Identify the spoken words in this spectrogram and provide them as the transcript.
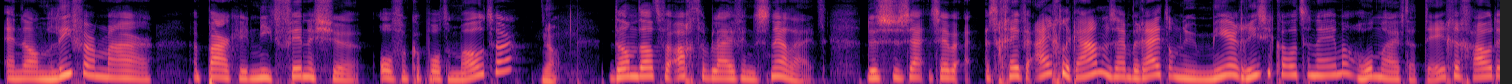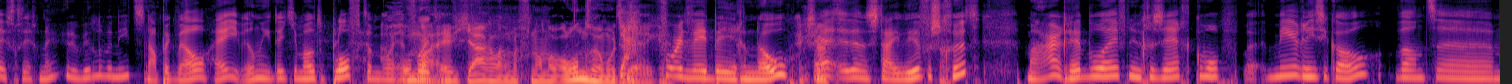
En dan liever maar een paar keer niet finishen of een kapotte motor. Ja. Dan dat we achterblijven in de snelheid. Dus ze, zijn, ze, hebben, ze geven eigenlijk aan, we zijn bereid om nu meer risico te nemen. Honda heeft dat tegengehouden, heeft gezegd, nee, dat willen we niet. Snap ik wel. Hè? Je wil niet dat je motor ploft. Dan Honda het- heeft jarenlang met Fernando Alonso moeten ja, werken. voor het weet ben je Renault. Hè? Dan sta je weer verschut. Maar Red Bull heeft nu gezegd, kom op, meer risico. Want ehm,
